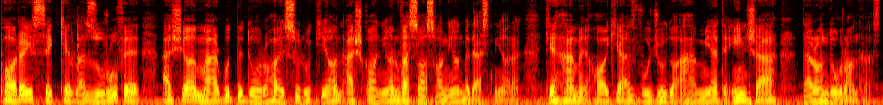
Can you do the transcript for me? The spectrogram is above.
پاره سکه و ظروف اشیاء مربوط به دوره های سلوکیان، اشکانیان و ساسانیان به دست میارند که همه حاکی از وجود و اهمیت این شهر در آن دوران هست.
